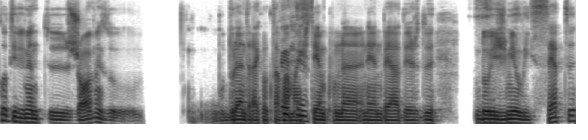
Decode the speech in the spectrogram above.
relativamente jovens. O, o Durant era aquele que estava há mais tempo na, na NBA desde 2007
